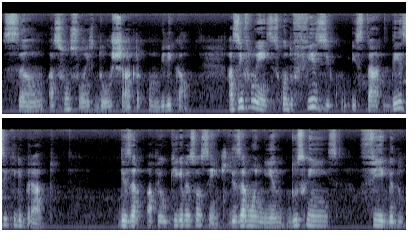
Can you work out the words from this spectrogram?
são as funções do chakra umbilical. As influências quando o físico está desequilibrado. O que a pessoa sente? Desarmonia dos rins, fígado,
